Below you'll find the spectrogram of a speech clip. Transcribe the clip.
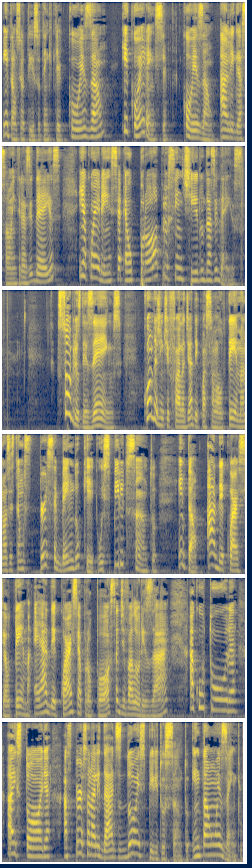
Então, seu texto tem que ter coesão e coerência. Coesão, a ligação entre as ideias, e a coerência é o próprio sentido das ideias. Sobre os desenhos, quando a gente fala de adequação ao tema, nós estamos percebendo o que? O Espírito Santo. Então, adequar-se ao tema é adequar-se à proposta de valorizar a cultura, a história, as personalidades do Espírito Santo. Então, um exemplo.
